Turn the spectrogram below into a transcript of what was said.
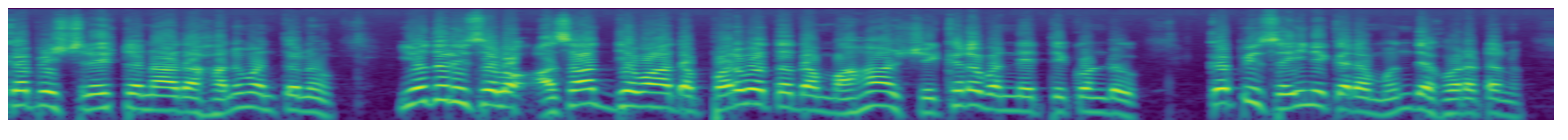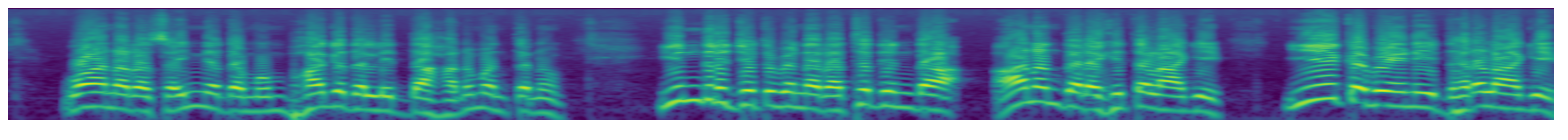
ಕಪಿಶ್ರೇಷ್ಠನಾದ ಹನುಮಂತನು ಎದುರಿಸಲು ಅಸಾಧ್ಯವಾದ ಪರ್ವತದ ಮಹಾ ಶಿಖರವನ್ನೆತ್ತಿಕೊಂಡು ಕಪಿ ಸೈನಿಕರ ಮುಂದೆ ಹೊರಟನು. ವಾನರ ಸೈನ್ಯದ ಮುಂಭಾಗದಲ್ಲಿದ್ದ ಹನುಮಂತನು ಇಂದ್ರಜಿತುವಿನ ರಥದಿಂದ ಆನಂದರಹಿತಳಾಗಿ, ಏಕವೇಣಿ ಧರಳಾಗಿ,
